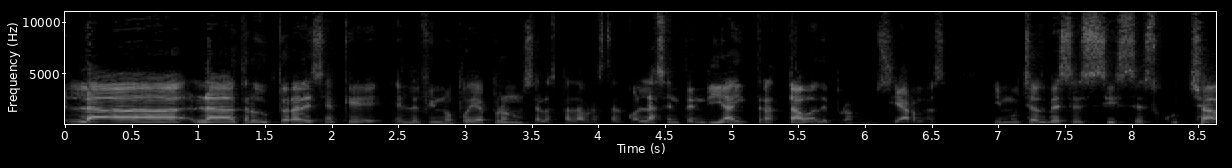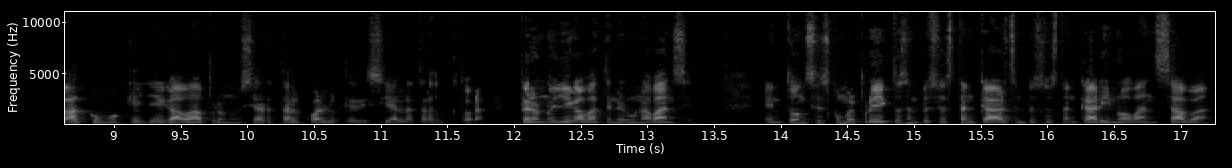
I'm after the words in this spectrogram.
La, la, traductora decía que el delfín no podía pronunciar las palabras tal cual, las entendía y trataba de pronunciarlas y muchas veces sí se escuchaba como que llegaba a pronunciar tal cual lo que decía la traductora, pero no llegaba a tener un avance. Entonces, como el proyecto se empezó a estancar, se empezó a estancar y no avanzaba,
